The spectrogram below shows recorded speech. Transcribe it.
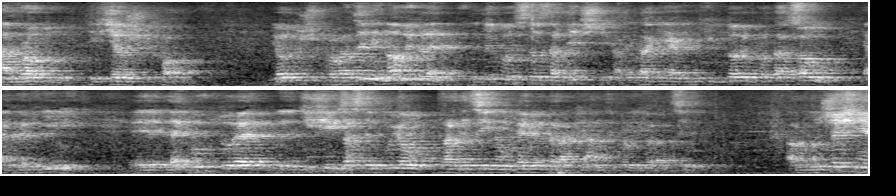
nawrotu tych ciężkich chorób. I otóż wprowadzenie nowych leków, nie tylko cytostatycznych, ale takich jak inhibitory proteasolu, jak Revlimid, y, leków, które y, dzisiaj zastępują chemioterapię antyproliferacyjną. A równocześnie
